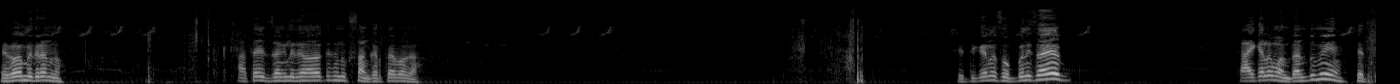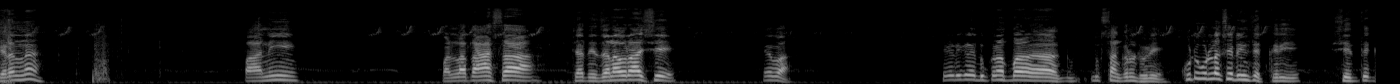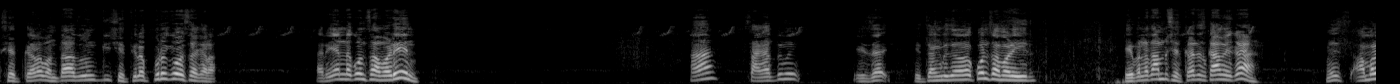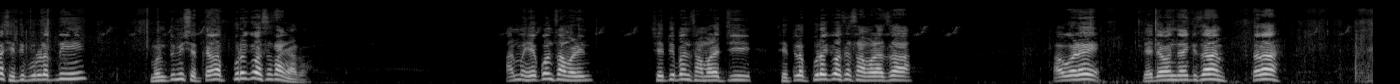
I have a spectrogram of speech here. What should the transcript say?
हे बघा मित्रांनो. आता हे जंगली जनावर कसं नुकसान करताय बघा. शेती करणं सोपं नाही साहेब. काय केलं म्हणता ना तुम्ही? शेतकऱ्यांना पाणी पडला तर असा त्यात हे जनावर असे. हे बा सगळीकडे डुकरां नुकसान करून ठेवले. कुठं कुठं लक्ष देईन शेतकरी? शेत शेतकऱ्याला म्हणता अजून की शेतीला पूरक व्यवसाय करा. अरे यांना कोण सांभाळीन? हा? सांगा तुम्ही. हे जा हे चांगले जनावर कोण सांभाळील? हे पण आता आमचं शेतकऱ्याचं काम आहे का? म्हणजे आम्हाला शेती पुरवत नाही. म्हणून तुम्ही शेतकऱ्याला पुरकवा असं सांगा आता. आणि मग हे कोण सांभाळीन? शेती पण सांभाळायची. शेतीला पुरं किंवा असं सांभाळायचा. अवघड आहे. जय जवान जय किसान. चला.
